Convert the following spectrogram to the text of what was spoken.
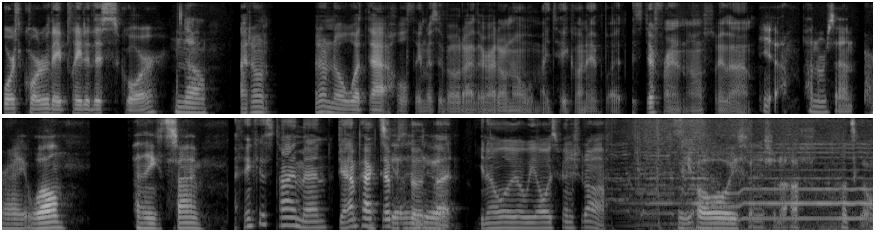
fourth quarter they played to this score? No. I don't I don't know what that whole thing was about either. I don't know what my take on it, but it's different. I'll say that. Yeah, hundred percent. All right. Well, I think it's time. I think it's time, man. Jam packed Let's episode, into it. but you know we, we always finish it off. We always finish it off. Let's go.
